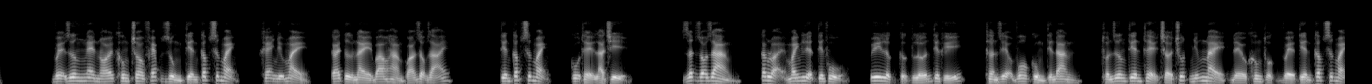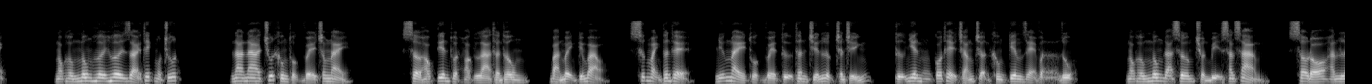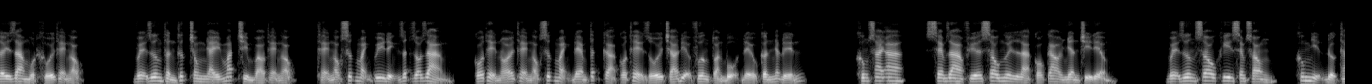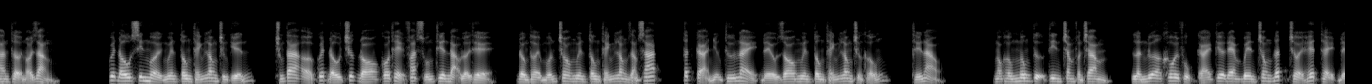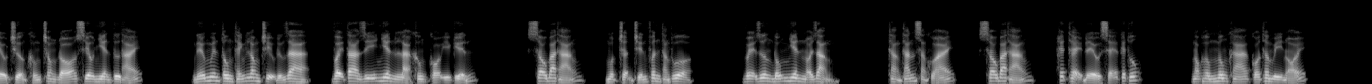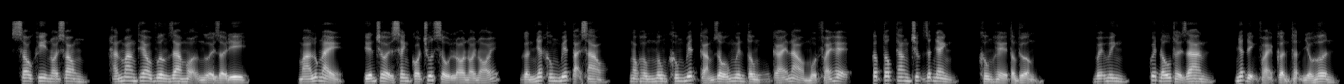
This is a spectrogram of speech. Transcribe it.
vệ dương nghe nói không cho phép dùng tiên cấp sức mạnh khe nhíu mày, cái từ này bao hàm quá rộng rãi. Tiên cấp sức mạnh, cụ thể là chỉ. Rất rõ ràng, các loại manh liệt tiên phủ, uy lực cực lớn tiên khí, thần diệu vô cùng tiên đan, thuần dương tiên thể chờ chút những này đều không thuộc về tiên cấp sức mạnh. Ngọc hồng nông hơi hơi giải thích một chút. Nana chút không thuộc về trong này. Sở học tiên thuật hoặc là thần thông, bản mệnh kiếm bảo, sức mạnh thân thể, những này thuộc về tự thân chiến lược chân chính, tự nhiên có thể trắng trợn không kiêng rẻ vận dụng. Ngọc hồng Nông đã sớm chuẩn bị sẵn sàng, sau đó hắn lấy ra một khối thẻ ngọc vệ dương thần thức trong nháy mắt chìm vào thẻ ngọc thẻ ngọc sức mạnh quy định rất rõ ràng, có thể nói thẻ ngọc sức mạnh đem tất cả có thể dối trá địa phương toàn bộ đều cân nhắc đến. Không sai a, xem ra phía sau ngươi là có cao nhân chỉ điểm. Vệ dương sau khi xem xong, không nhịn được than thở nói rằng, quyết đấu xin mời nguyên tông thánh long chứng kiến, chúng ta ở quyết đấu trước đó có thể phát xuống thiên đạo lợi thể đồng thời muốn cho nguyên tông thánh long giám sát, tất cả những thứ này đều do nguyên tông thánh long trưởng khống, thế nào? Ngọc hồng nông tự tin trăm phần trăm, lần nữa khôi phục cái kia đem bên trong đất trời hết thảy đều trưởng khống trong đó siêu nhiên tư thái. Nếu nguyên tông thánh long chịu đứng ra vậy ta dĩ nhiên là không có ý kiến. Sau ba tháng, một trận chiến phân thắng thua. Vệ dương bỗng nhiên nói rằng, thẳng thắn sảng khoái, sau ba tháng, hết thảy đều sẽ kết thúc. Ngọc hồng nông khá có thâm ý nói. Sau khi nói xong, hắn mang theo vương ra mọi người rời đi. Mà lúc này tiến trời xanh có chút sầu lo nói nói, gần nhất không biết tại sao, ngọc hồng nông không biết cám dấu nguyên tông cái nào một phái hệ, cấp tốc thăng chức rất nhanh, không hề tầm thường. Vệ huynh, quyết đấu thời gian, nhất định phải cẩn thận nhiều hơn.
